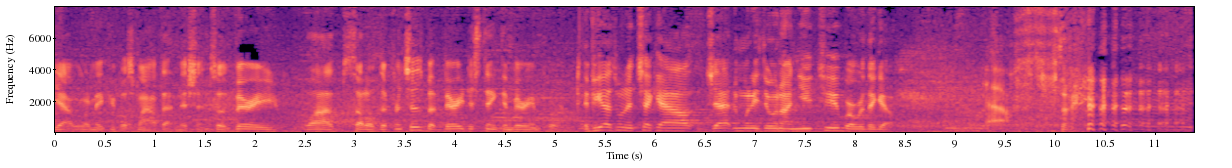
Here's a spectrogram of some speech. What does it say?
yeah, we want to make people smile at that mission. So very a lot of subtle differences, but very distinct and very important. If you guys want to check out Jet and what he's doing on YouTube, where would they go? Oh. Sorry.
